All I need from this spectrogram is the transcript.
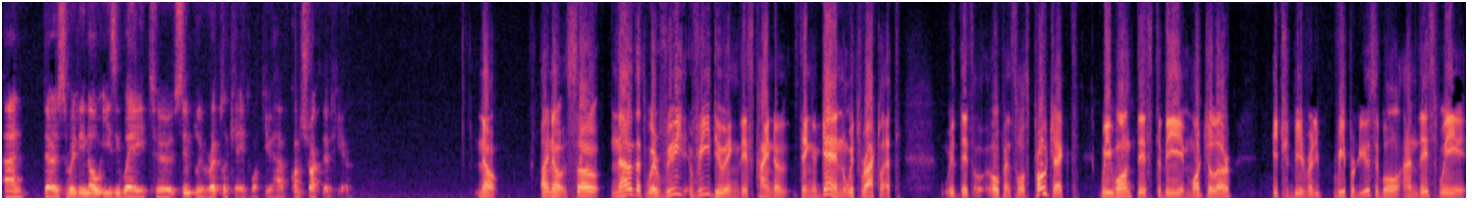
And there is really no easy way to simply replicate what you have constructed here. No, I know. So now that we're re redoing this kind of thing again with Racklet, with this open source project, we want this to be modular it should be re reproducible, and this we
